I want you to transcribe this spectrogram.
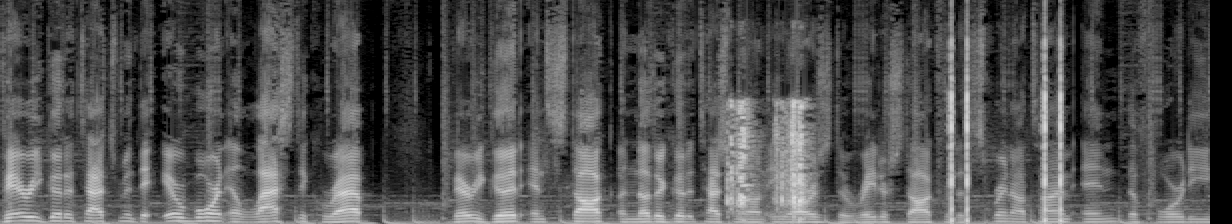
very good attachment. The airborne elastic wrap, very good. And stock, another good attachment on ARs. The Raider stock for the sprint out time and the 40%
